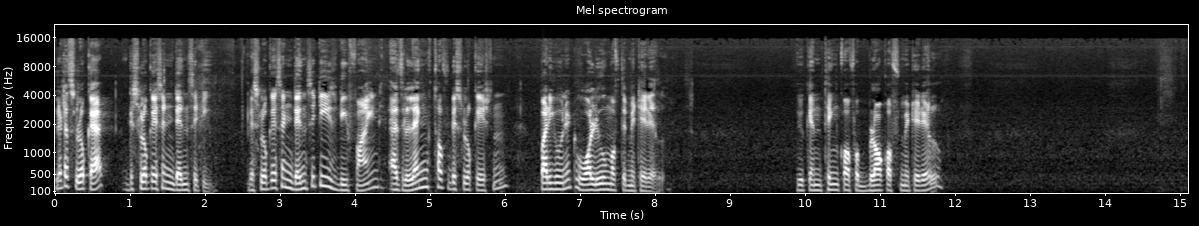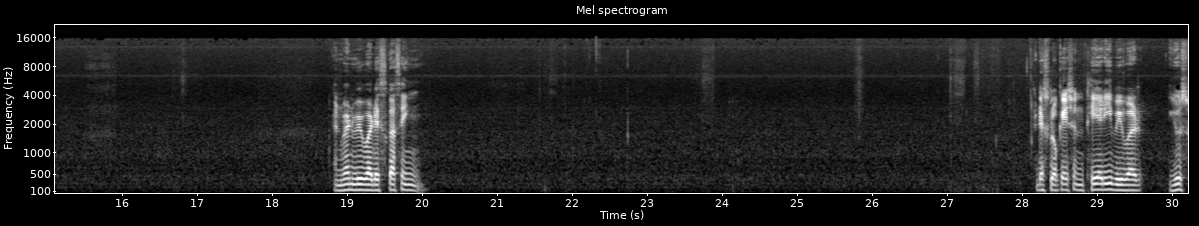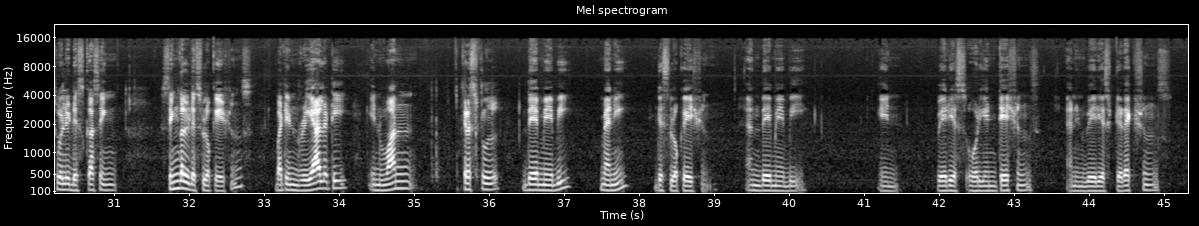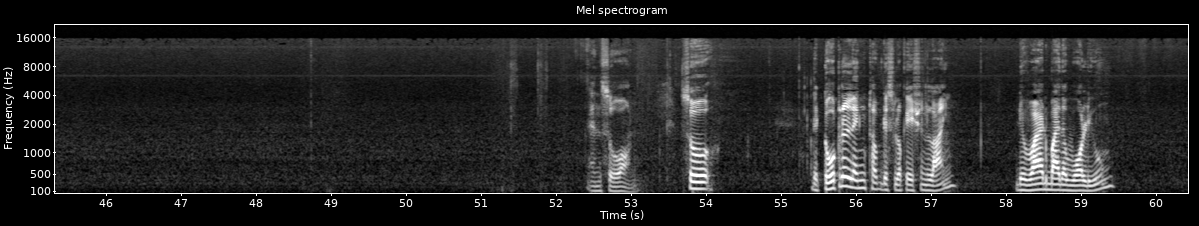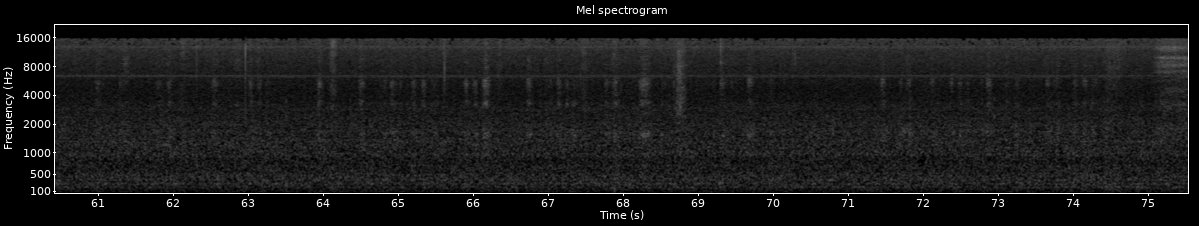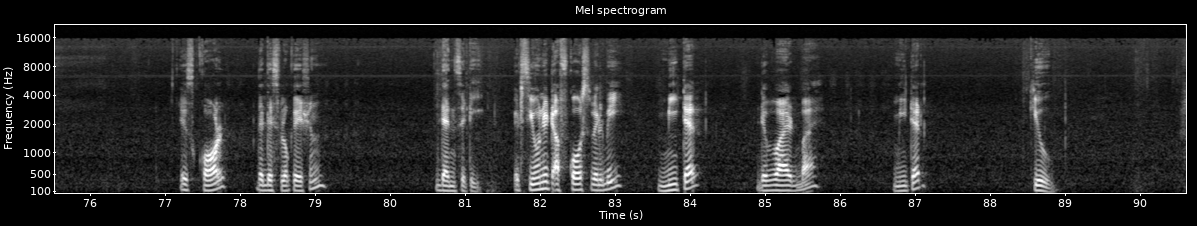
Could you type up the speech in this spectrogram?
Let us look at dislocation density. Dislocation density is defined as length of dislocation per unit volume of the material. You can think of a block of material and when we were discussing dislocation theory we were usually discussing single dislocations, but in reality in one crystal there may be many dislocations and they may be in various orientations and in various directions. and so on. So, the total length of dislocation line divided by the volume is called the dislocation density. Its unit of course will be meter divided by meter cube.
